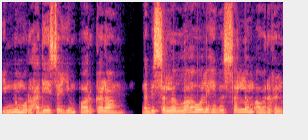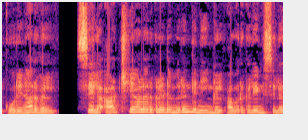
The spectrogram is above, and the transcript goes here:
இன்னும் ஒரு ஹதீஸையும் பார்க்கலாம். நபி சல்லாஹ் அலஹி வசல்லம் அவர்கள் கூறினார்கள் சில ஆட்சியாளர்களிடமிருந்து நீங்கள் அவர்களின் சில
